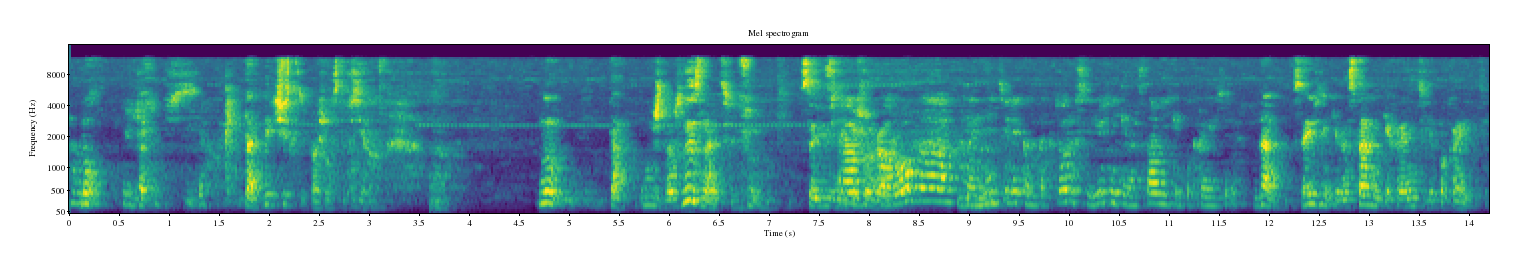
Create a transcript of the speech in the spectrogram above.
ну, да, да, перечислите, пожалуйста, всех. Ну, да, мы же должны знать союзники. Стражи порога, хранители, контактеры, союзники, наставники, покровители. Да, союзники, наставники, хранители, покровители.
